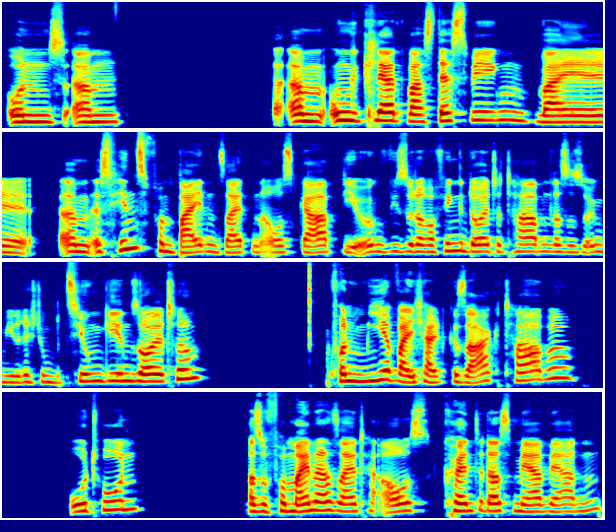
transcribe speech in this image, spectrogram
Und ähm, ähm, ungeklärt war es deswegen, weil ähm, es Hints von beiden Seiten aus gab, die irgendwie so darauf hingedeutet haben, dass es irgendwie in Richtung Beziehung gehen sollte. Von mir, weil ich halt gesagt habe, O-Ton, also von meiner Seite aus könnte das mehr werden.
